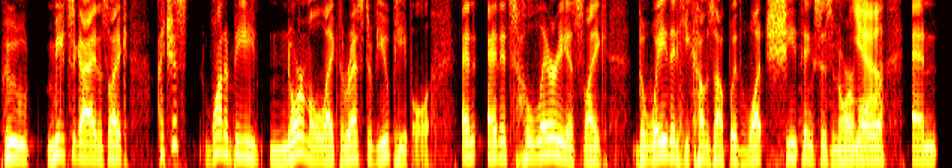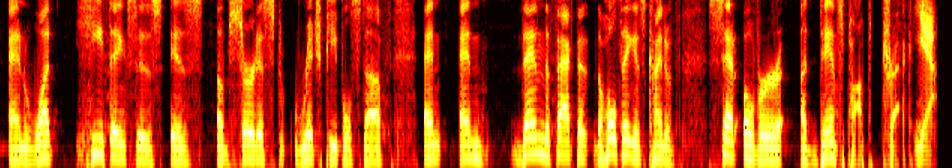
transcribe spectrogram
who meets a guy and is like I just want to be normal like the rest of you people. And and it's hilarious like the way that he comes up with what she thinks is normal Yeah. and and what he thinks is is absurdist rich people stuff and and then the fact that the whole thing is kind of set over a dance pop track Yeah.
